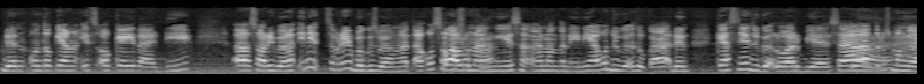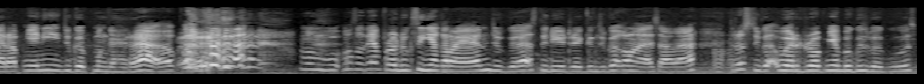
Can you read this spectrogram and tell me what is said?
dan untuk yang it's okay tadi eh, sorry banget. Ini sebenarnya bagus banget. Aku selalu suka. nangis nonton ini. Aku juga suka. Dan castnya juga luar biasa. Wah. terus menggarapnya ini juga menggarap. Membu- maksudnya produksinya keren juga. Studio Dragon juga kalau nggak salah. Terus juga wardrobe-nya bagus-bagus.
